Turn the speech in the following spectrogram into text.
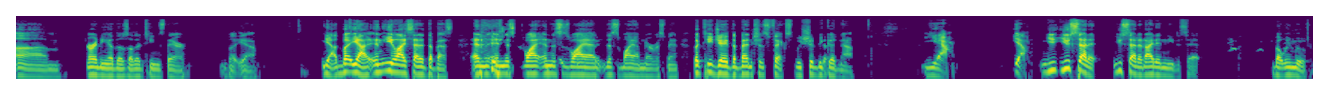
um or any of those other teams there. But yeah. Yeah, but yeah, and Eli said it the best. And and this is why and this is why I this is why I'm nervous, man. But TJ, the bench is fixed. We should be good now. Yeah. Yeah. You you said it. You said it. I didn't need to say it. But we move.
